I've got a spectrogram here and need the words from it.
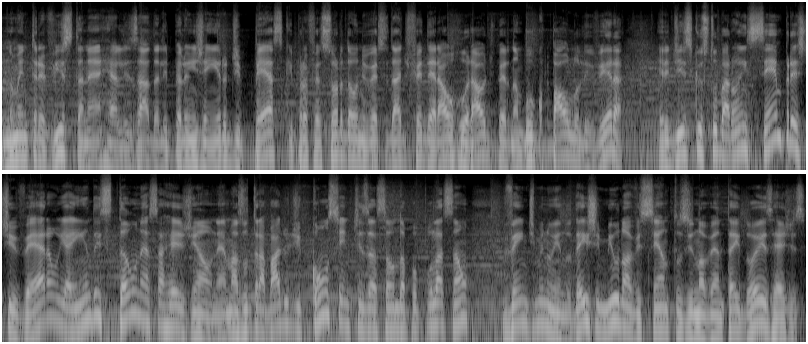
Numa entrevista, né, realizada ali pelo engenheiro de pesca e professor da Universidade Federal Rural de Pernambuco, Paulo Oliveira, ele disse que os tubarões sempre estiveram e ainda estão nessa região, né? Mas o trabalho de conscientização da população vem diminuindo. Desde 1992, Regis,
